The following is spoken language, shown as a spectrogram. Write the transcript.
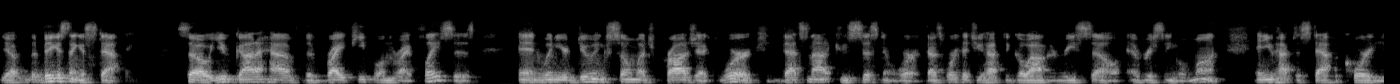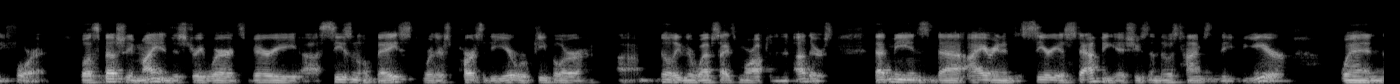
Yep. The biggest thing is staffing. So you've got to have the right people in the right places. And when you're doing so much project work, that's not consistent work. That's work that you have to go out and resell every single month, and you have to staff accordingly for it. Well, especially in my industry where it's very uh, seasonal based, where there's parts of the year where people are uh, building their websites more often than others. That means that I ran into serious staffing issues in those times of the year when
